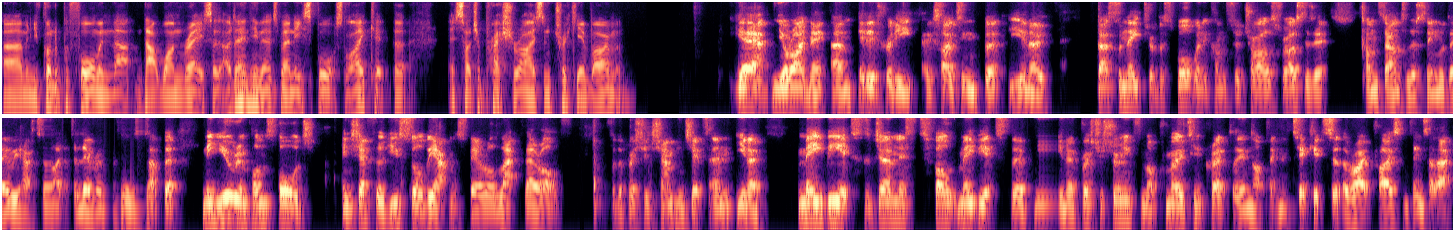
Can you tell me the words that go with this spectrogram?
um, and you've got to perform in that that one race. I, I, don't think there's many sports like it that it's such a pressurized and tricky environment. Yeah you're right mate. Um, it is really exciting but you know that's the nature of the sport when it comes to trials for us is it comes down to the single day we have to like deliver and things like that. But i mean you were in ponds forge in sheffield. You saw the atmosphere or lack thereof for the british championships. And you know maybe it's the journalist's fault. Maybe it's the you know british swimming for not promoting it correctly and not getting the tickets at the right price and things like that.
